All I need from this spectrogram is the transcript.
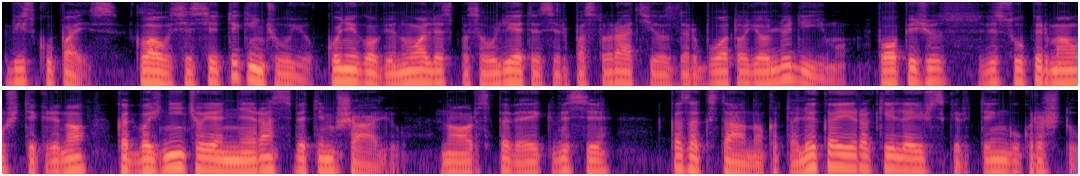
vyskupais. Klausėsi tikinčiųjų kunigo vienuolės pasaulietės ir pastoracijos darbuotojo liudyjimų. Popiežius visų pirma užtikrino, kad bažnyčioje nėra svetim šalių, nors beveik visi Kazakstano katalikai yra kilę iš skirtingų kraštų.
